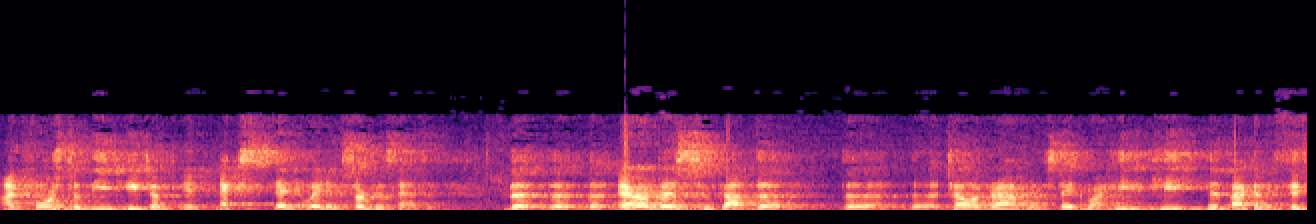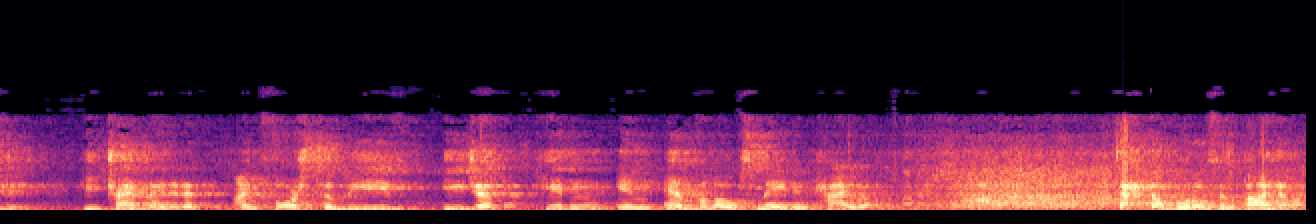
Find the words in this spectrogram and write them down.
I'm forced to leave Egypt in extenuating circumstances. The, the, the Arabist who got the, the, the telegraph in the State Department, he, he, this back in the 50s, he translated it, I'm forced to leave Egypt hidden in envelopes made in Cairo. تحت ظروف قاهرة.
